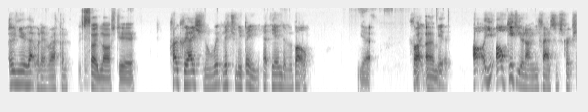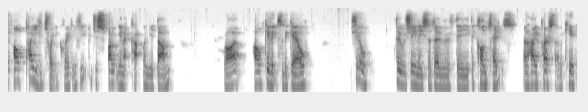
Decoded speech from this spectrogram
Who knew that would ever happen? So last year. Procreation would literally be at the end of a bottle. Yeah. It's like, But, um, it- I'll, you, I'll give you an OnlyFans subscription. I'll pay you 20 quid. If you could just spunk me in that cup when you're done, right? I'll give it to the girl. She'll do what she needs to do with the, the contents. And hey, presto, a kid.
